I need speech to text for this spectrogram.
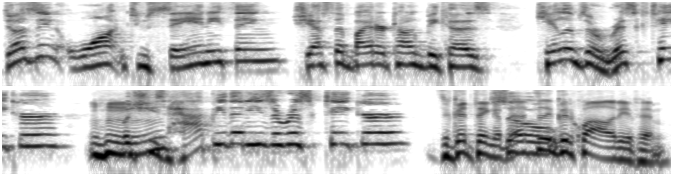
doesn't want to say anything. She has to bite her tongue because Caleb's a risk taker, Mm-hmm. but she's happy that he's a risk taker. It's a good thing. So- That's a good quality of him.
